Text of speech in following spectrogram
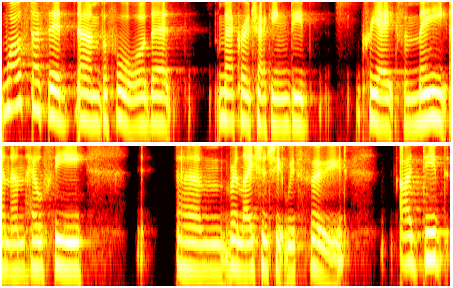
whilst I said um, before that macro tracking did create for me an unhealthy um, relationship with food, I did.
